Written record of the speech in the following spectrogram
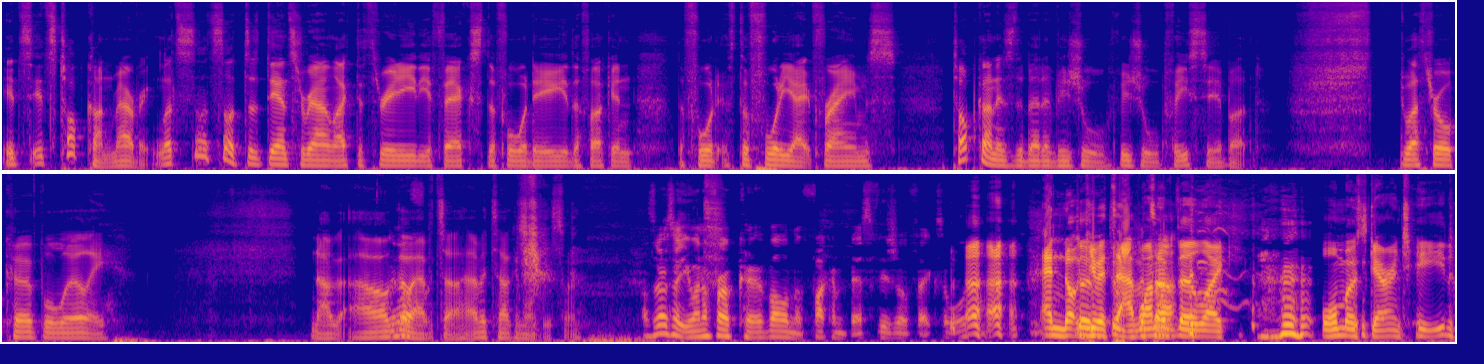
it's it's Top Gun Maverick. Let's let's not just dance around like the 3D, the effects, the 4D, the fucking the 40, the 48 frames. Top Gun is the better visual visual feast here, but do I throw a curveball early? No, I'll go Avatar. Avatar can have this one, I was gonna say you want to throw a curveball in the fucking best visual effects award. and not The- give it to the- Avatar. One of the like almost guaranteed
